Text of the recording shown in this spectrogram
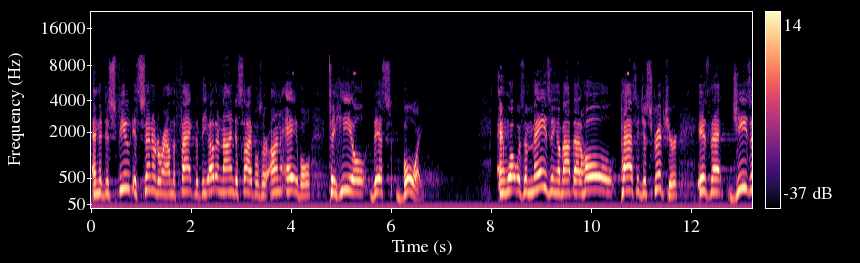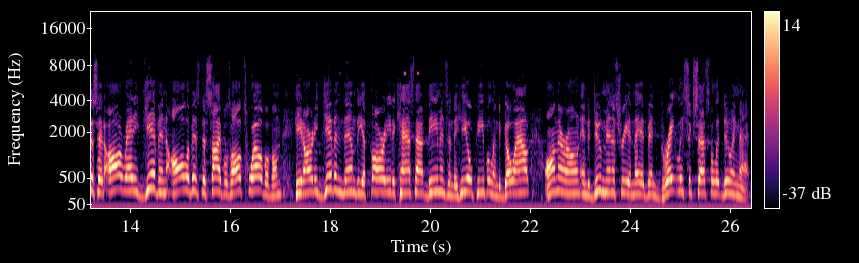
And the dispute is centered around the fact that the other nine disciples are unable to heal this boy. And what was amazing about that whole passage of scripture is that Jesus had already given all of his disciples, all 12 of them, he had already given them the authority to cast out demons and to heal people and to go out on their own and to do ministry, and they had been greatly successful at doing that.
